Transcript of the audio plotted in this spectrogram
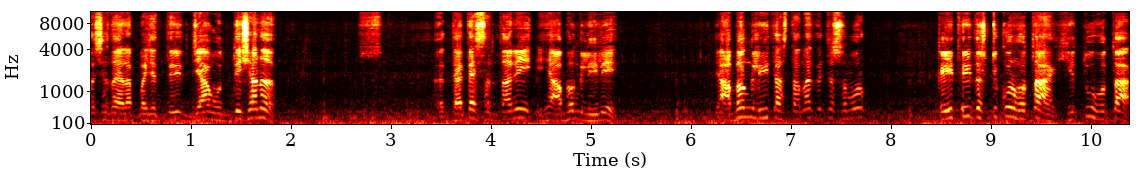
तशा जायला पाहिजेत तरी ज्या उद्देशानं त्या त्या संतांनी हे अभंग लिहिले ते अभंग लिहित असताना त्याच्यासमोर काहीतरी दृष्टिकोन होता हेतू होता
